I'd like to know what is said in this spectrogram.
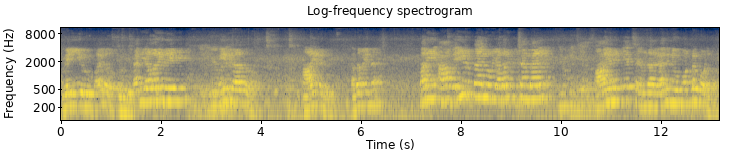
వెయ్యి రూపాయలు అవుతుంది. అది ఎవరిది? మీరు కాదు. ఆయనది. అర్థమైందా? మరి ఆ వెయ్యి రూపాయలు ఎవరికి చెందాలి? ఆయనకే చెందాలి. అది నువ్వు ముట్టకూడదు.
